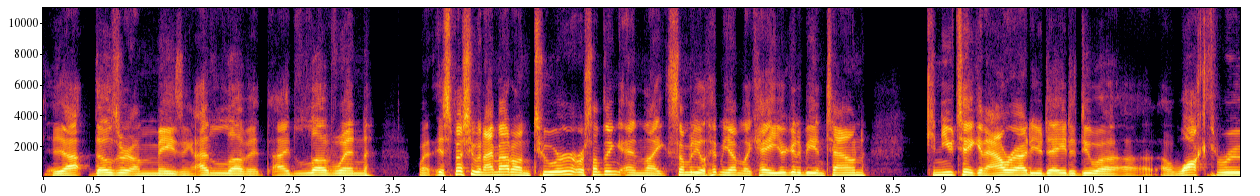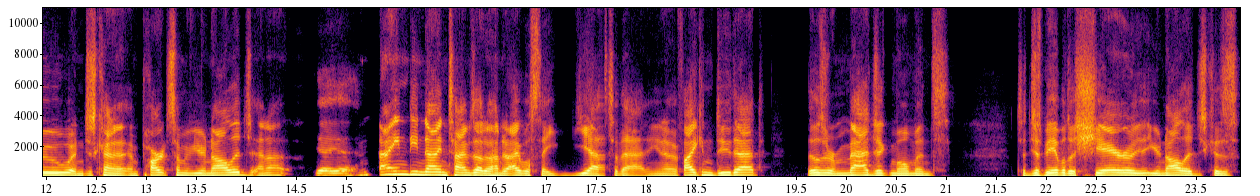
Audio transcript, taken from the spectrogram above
Yeah. Yeah, those are amazing. I love it. I love when when especially when I'm out on tour or something and like somebody will hit me up like, "Hey, you're going to be in town. Can you take an hour out of your day to do a a, a walkthrough and just kind of impart some of your knowledge?" And I, yeah, yeah. 99 times out of 100 I will say yes to that. You know, if I can do that, those are magic moments to just be able to share your knowledge cuz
